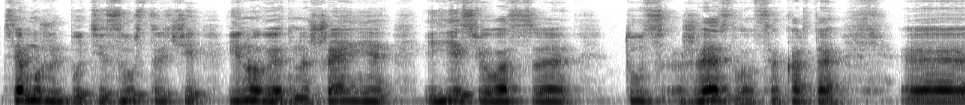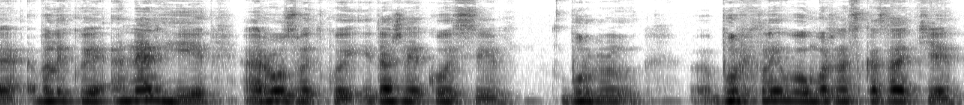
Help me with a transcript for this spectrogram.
Це можуть бути і зустрічі, і нові отношення. І є у вас е, туз жезло, це карта е, великої енергії, розвитку і навіть якогось е, бур, бурхливого, можна сказати,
